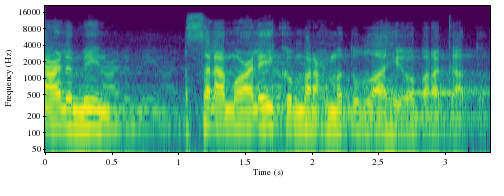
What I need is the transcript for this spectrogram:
ആലമീൻ. അസ്സലാമു അലൈക്കും വറഹ്മത്തുള്ളാഹി വബറകാതുഹു.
